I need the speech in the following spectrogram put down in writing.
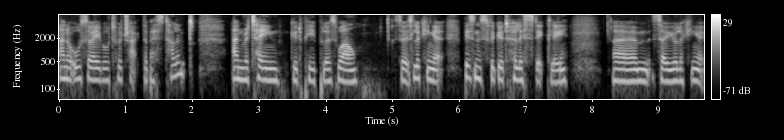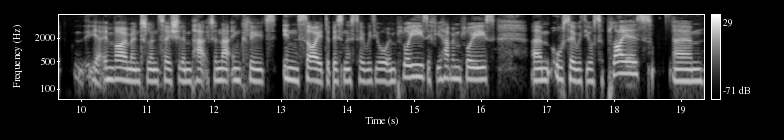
and are also able to attract the best talent and retain good people as well. So it's looking at business for good holistically. Um, so you're looking at yeah environmental and social impact, and that includes inside the business. So with your employees, if you have employees, um, also with your suppliers. Um,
